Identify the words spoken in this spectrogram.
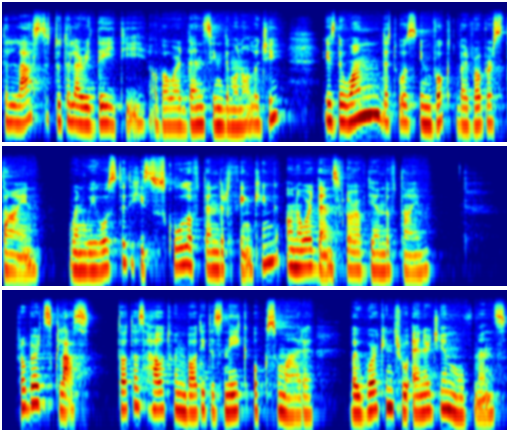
The last tutelary deity of our dancing demonology is the one that was invoked by Robert Stein when we hosted his School of Tender Thinking on our dance floor of the end of time. Robert's class taught us how to embody the snake Oxumare by working through energy and movements.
